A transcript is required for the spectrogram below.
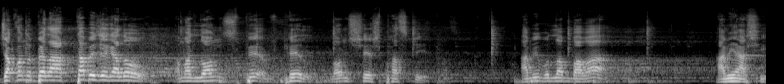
যখন বেলা আটটা বেজে গেল, আমার লঞ্চ ফেল, লঞ্চ শেষ ফার্স্টে আমি বললাম, বাবা, আমি আসি।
